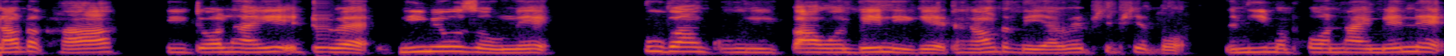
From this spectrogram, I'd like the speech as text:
နောက်တစ်ခါဒီတော်လှန်ရေးအတွက်နှီးမျိုးစုံနဲ့ပူပေါင်းကူညီပါဝင်ပေးနေခဲ့တထောင်တနေရာပဲဖြစ်ဖြစ်ပေါ့အမည်မဖော်နိုင်ဘဲနဲ့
